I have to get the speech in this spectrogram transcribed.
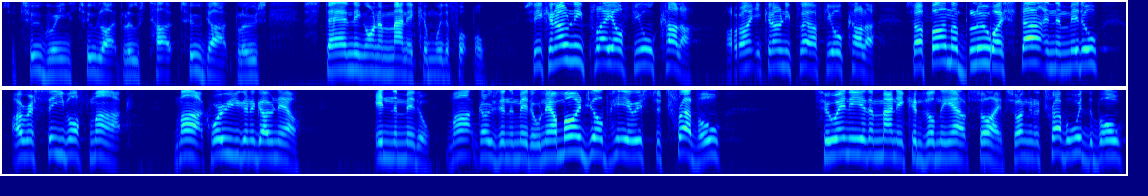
so two greens, two light blues, two dark blues, standing on a mannequin with a football. So you can only play off your colour, all right? You can only play off your colour. So if I'm a blue, I start in the middle, I receive off Mark. Mark, where are you going to go now? In the middle. Mark goes in the middle. Now my job here is to travel to any of the mannequins on the outside. So I'm going to travel with the ball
